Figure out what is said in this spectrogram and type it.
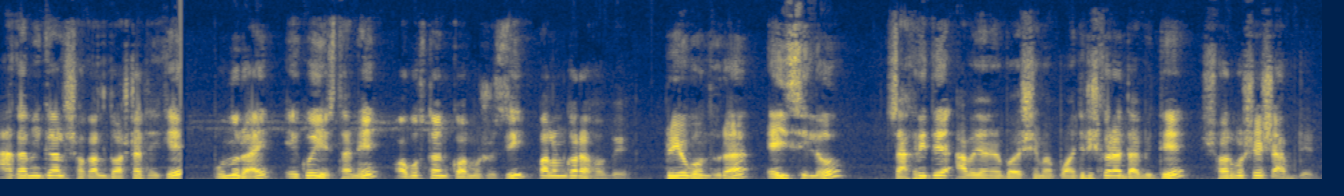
আগামীকাল সকাল দশটা থেকে পুনরায় একই স্থানে অবস্থান কর্মসূচি পালন করা হবে। প্রিয় বন্ধুরা, এই ছিল চাকরিতে আবেদনের বয়সীমা পঁয়ত্রিশ করার দাবিতে সর্বশেষ আপডেট।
